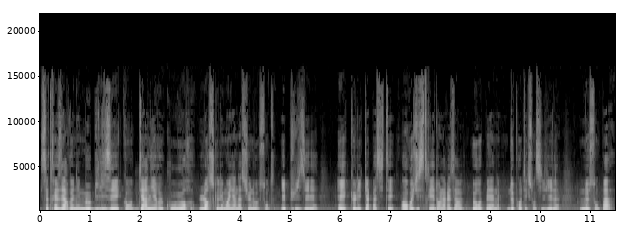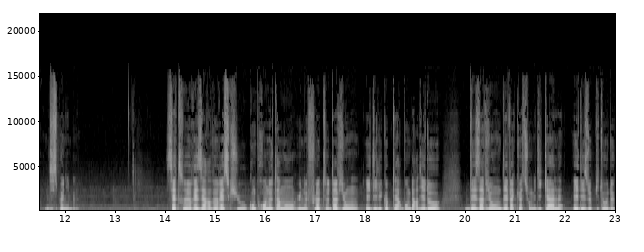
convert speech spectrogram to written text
Cette réserve n'est mobilisée qu'en dernier recours, lorsque les moyens nationaux sont épuisés et que les capacités enregistrées dans la réserve européenne de protection civile ne sont pas disponibles. Cette réserve Rescue comprend notamment une flotte d'avions et d'hélicoptères bombardiers d'eau, des avions d'évacuation médicale et des hôpitaux de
